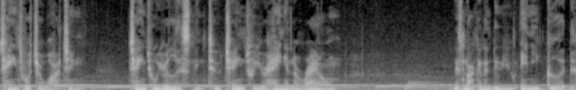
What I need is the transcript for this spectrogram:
Change what you're watching. Change who you're listening to. Change who you're hanging around. It's not gonna do you any good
